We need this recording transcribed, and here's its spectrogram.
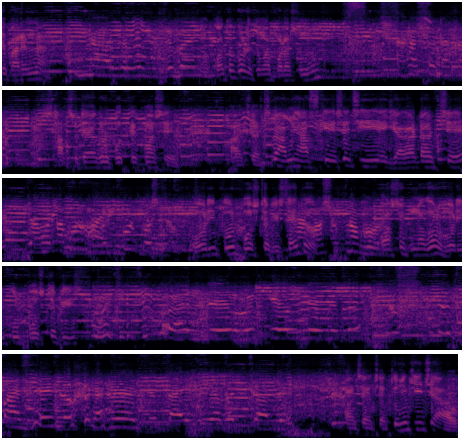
দিতে পারেন না কত করে তোমার পড়াশুনো সাতশো টাকা করে প্রত্যেক মাসে আচ্ছা আচ্ছা আমি আজকে এসেছি এই জায়গাটা হচ্ছে হরিপুর পোস্ট অফিস তাই তো অশোকনগর অশোকনগর হরিপুর পোস্ট অফিস আচ্ছা আচ্ছা। তুমি কি চাও?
